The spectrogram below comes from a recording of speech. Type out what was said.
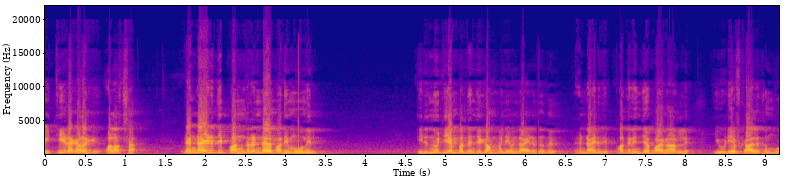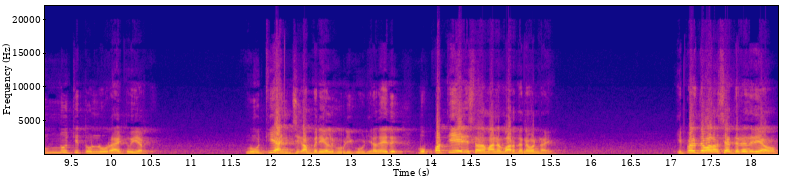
ഐ ടിയുടെ കണക്ക് വളർച്ച. രണ്ടായിരത്തി പന്ത്രണ്ട് പതിമൂന്നിൽ ഇരുന്നൂറ്റി എൺപത്തഞ്ച് കമ്പനി ഉണ്ടായിരുന്നത് രണ്ടായിരത്തി പതിനഞ്ച് പതിനാറിൽ യു ഡി എഫ് കാലത്ത് മുന്നൂറ്റി തൊണ്ണൂറായിട്ട് ഉയർന്നു. നൂറ്റി അഞ്ച് കമ്പനികൾ കൂടി കൂടി. അതായത് മുപ്പത്തിയേഴ് ശതമാനം വർധനവുണ്ടായി. ഇപ്പോഴത്തെ വളർച്ച എത്ര എന്നറിയാമോ?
